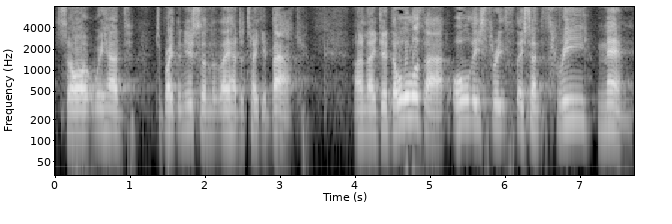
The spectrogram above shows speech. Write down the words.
So we had to break the news to them that they had to take it back. And they did all of that. All these three, they sent three men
